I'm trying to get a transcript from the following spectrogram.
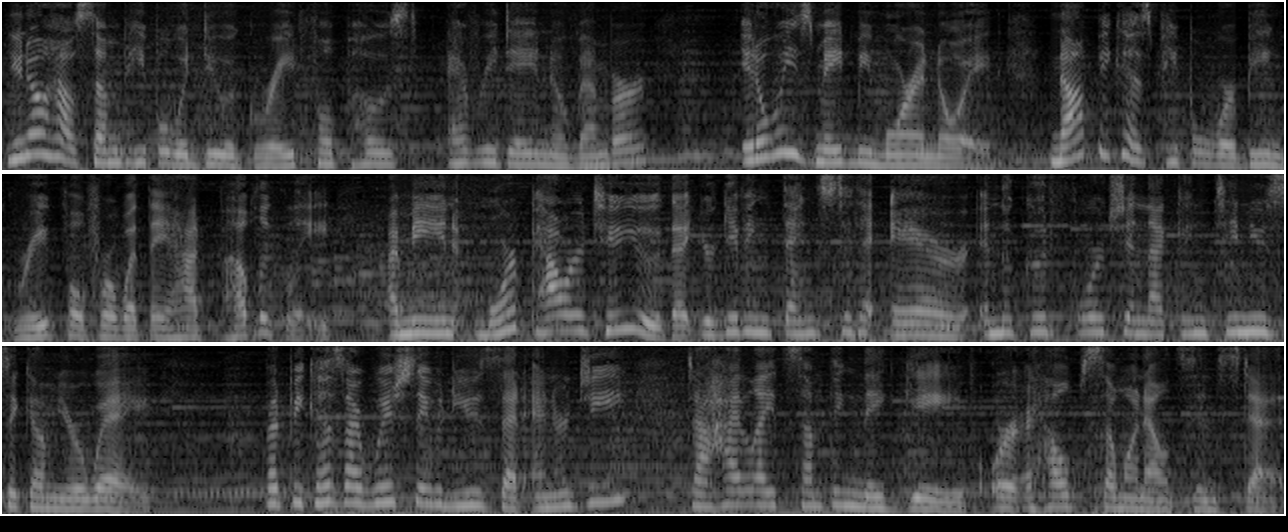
You know how some people would do a grateful post every day in November? It always made me more annoyed, not because people were being grateful for what they had publicly. I mean, more power to you that you're giving thanks to the air and the good fortune that continues to come your way. But because I wish they would use that energy to highlight something they gave or help someone else instead.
